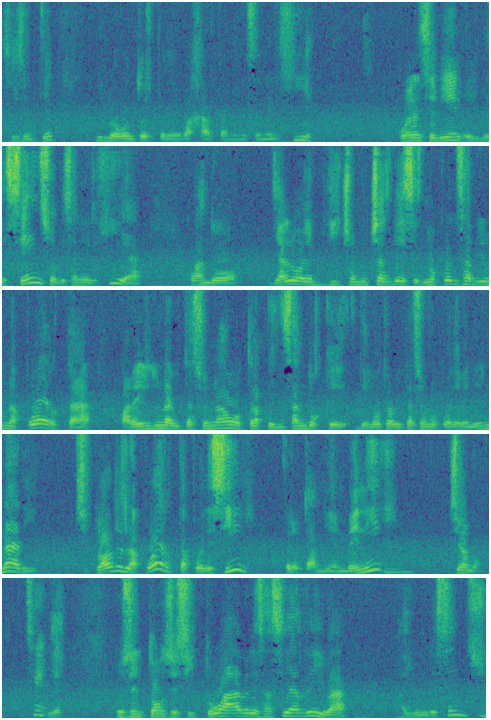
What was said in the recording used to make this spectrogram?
¿Sí se entiende? Y luego entonces poder bajar también esa energía. Acuérdense bien, el descenso de esa energía, Cuando, ya lo he dicho muchas veces, no puedes abrir una puerta para ir de una habitación a otra pensando que de la otra habitación no puede venir nadie. Si tú abres la puerta, puedes ir, pero también venir, ¿sí o no? Sí. Bien. Pues entonces, si tú abres hacia arriba, hay un descenso.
